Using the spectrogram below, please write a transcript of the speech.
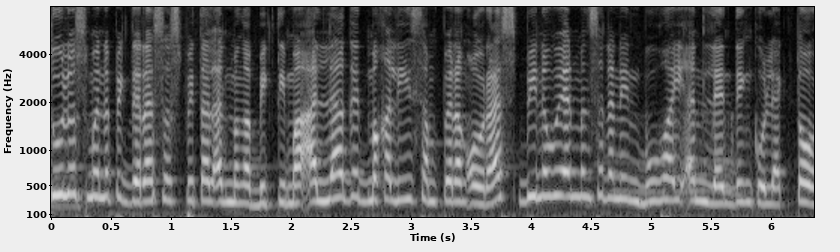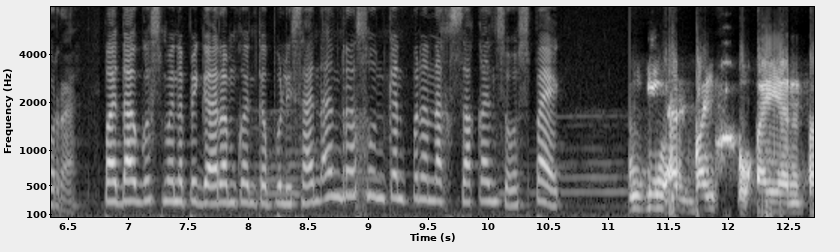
Tulos man napigdara sa ospital ang mga biktima alagad makalis ang perang oras, binawian man sa nanin buhay ang lending collector. Padagos man napigaram kan kapulisan ang rason kan pananaksakan sospek. Naging advice po kayan sa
